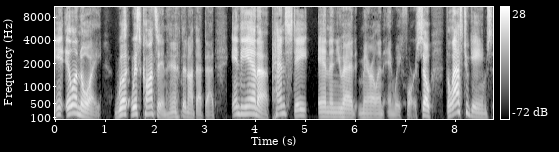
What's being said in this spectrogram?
I- Illinois, w- Wisconsin, eh, they're not that bad. Indiana, Penn State, and then you had Maryland and Wake Forest. So the last two games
